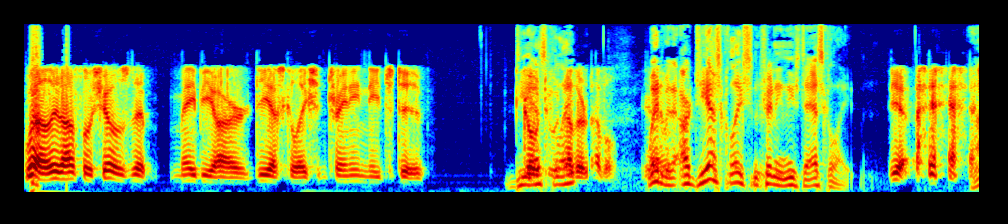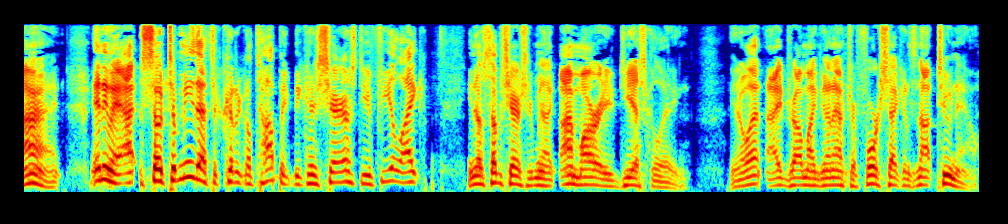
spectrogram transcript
Well, it also shows that maybe our de-escalation training needs to go to De-escalate? another level. Wait a minute. Our de-escalation training needs to escalate. Yeah. All right. Anyway, I, so to me, that's a critical topic because sheriffs, do you feel like, you know, some sheriffs are gonna be like, I'm already de-escalating. You know what? I draw my gun after four seconds, not two now.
